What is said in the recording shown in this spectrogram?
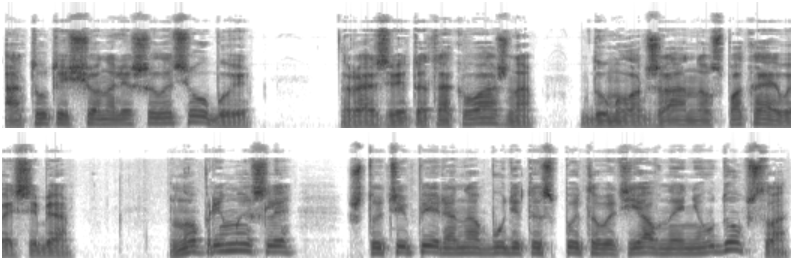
А тут еще она лишилась обуви. «Разве это так важно?» — думала Джанна, успокаивая себя. Но при мысли, что теперь она будет испытывать явное неудобство,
